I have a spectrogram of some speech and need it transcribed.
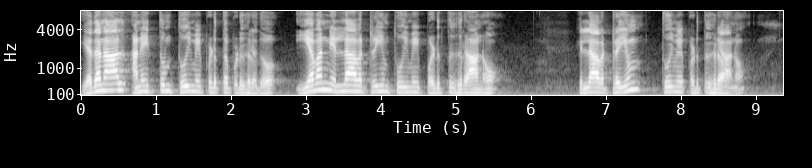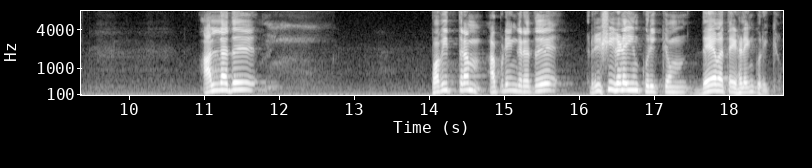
எதனால் அனைத்தும் தூய்மைப்படுத்தப்படுகிறதோ எவன் எல்லாவற்றையும் தூய்மைப்படுத்துகிறானோ எல்லாவற்றையும் தூய்மைப்படுத்துகிறானோ அல்லது பவித்ரம் அப்படிங்கிறது ரிஷிகளையும் குறிக்கும் தேவதைகளையும் குறிக்கும்.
